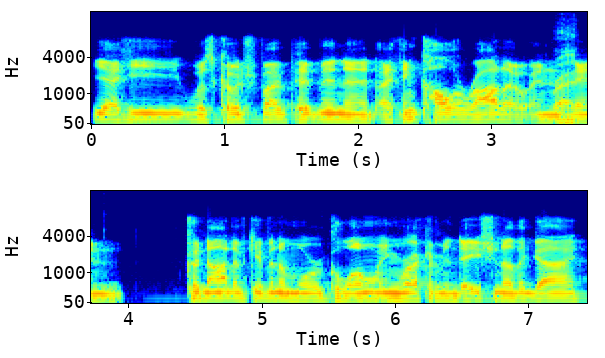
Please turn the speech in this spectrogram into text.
Yeah, he was coached by Pittman at I think Colorado, and right. and could not have given a more glowing recommendation of the guy.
